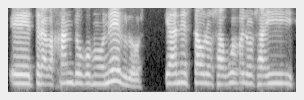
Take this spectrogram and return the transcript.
eh, trabajando como negros, que han estado los abuelos ahí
